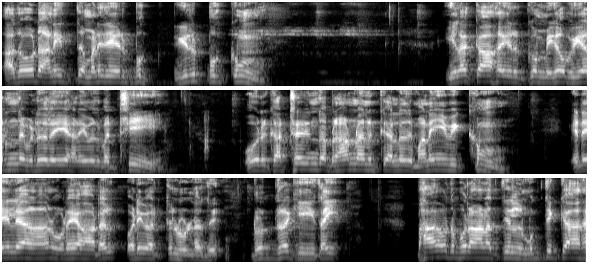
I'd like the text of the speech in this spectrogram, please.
அதோடு அனைத்து மனித இருப்பு இருப்புக்கும் இலக்காக இருக்கும் மிக உயர்ந்த விடுதலையை அடைவது பற்றி ஒரு கற்றறிந்த பிராமணனுக்கு அல்லது மனைவிக்கும் இடையிலான உரையாடல் வடிவத்தில் உள்ளது. ருத்ரகீதை பாகவத புராணத்தில் முக்திக்காக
